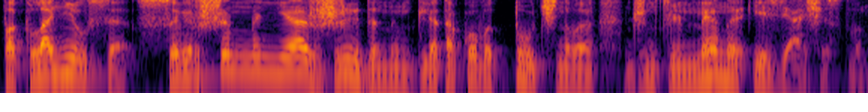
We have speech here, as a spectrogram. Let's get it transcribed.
поклонился с совершенно неожиданным для такого тучного джентльмена изяществом.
